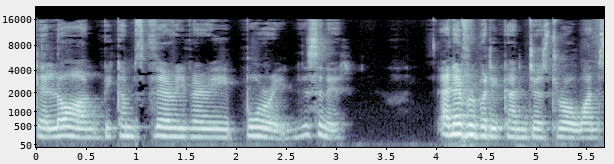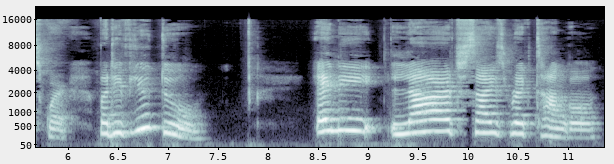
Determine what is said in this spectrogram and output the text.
the lawn becomes very, very boring, isn't it? And everybody can just draw one square. But if you do any large size rectangle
